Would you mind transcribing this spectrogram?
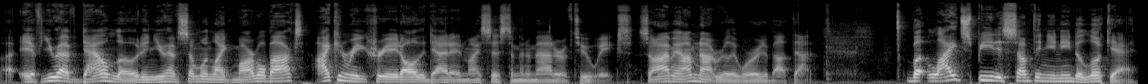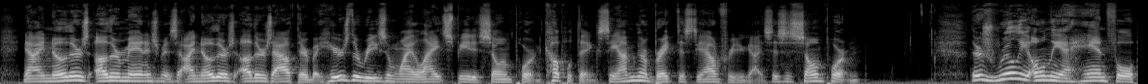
uh, if you have download and you have someone like Marblebox, I can recreate all the data in my system in a matter of two weeks. So I mean, I'm not really worried about that but Lightspeed is something you need to look at. Now, I know there's other managements, I know there's others out there, but here's the reason why Lightspeed is so important. Couple things. See, I'm going to break this down for you guys. This is so important. There's really only a handful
